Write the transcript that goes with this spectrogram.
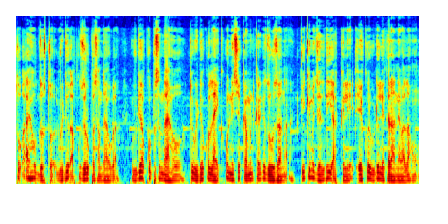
तो आई होप दोस्तों, वीडियो आपको ज़रूर पसंद आया होगा। वीडियो आपको पसंद आया हो तो वीडियो को लाइक और नीचे कमेंट करके ज़रूर जाना, क्योंकि मैं जल्दी आपके लिए एक और वीडियो लेकर आने वाला हूँ।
